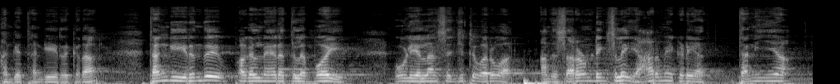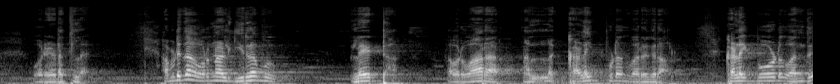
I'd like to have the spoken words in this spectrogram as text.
அங்கே தங்கி இருக்கிறார் தங்கி இருந்து பகல் நேரத்தில் போய் ஊழியெல்லாம் செஞ்சுட்டு வருவார். அந்த சரௌண்டிங்ஸில் யாருமே கிடையாது. தனியாக ஒரு இடத்துல. அப்படிதான் ஒரு நாள் இரவு லேட்டாக அவர் வாரார். நல்ல களைப்புடன் வருகிறார். களைப்போடு வந்து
